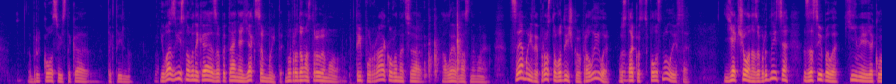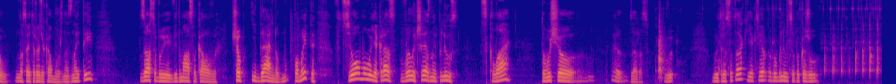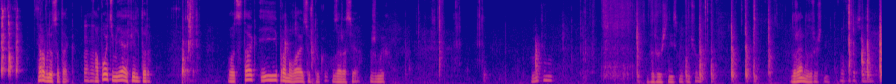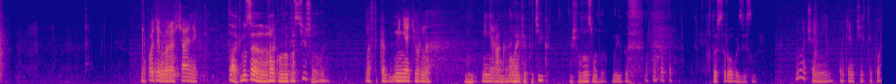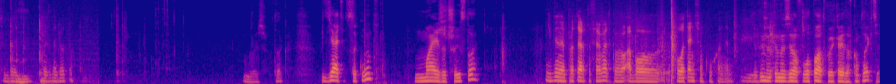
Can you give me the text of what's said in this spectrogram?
абрикосовість така тактильна. І у вас, звісно, виникає запитання, як це мити. Ми продемонструємо типу раковина ця, але в нас немає. Це мити просто водичкою пролили, ось так ось сполоснули і все. Якщо вона забрудниться, засипали хімію, яку на сайті Радюка можна знайти, засоби від масла кавових, щоб ідеально помити. В цьому якраз величезний плюс скла, тому що е, зараз витрясу так, як я роблю це, покажу. Я роблю це так. А потім я фільтр ось так і промиваю цю штуку. Зараз я жмих. Викину. Зручний смітничок. Реально зручний. А потім береш чайник. Так, ну це раковина простіша, але У нас така мініатюрна. Міні-раковина. маленький потік, якщо засмата миєте. Хтось це робить, звісно. Ну, а чого ні? Потім чистий посуд без, Мгм. без нальоту. Давайте так. 5 секунд. Майже чисто. Єдине протерти серветкою або полотенцем кухонним. Єдине, ти не взяв лопатку, яка йде в комплекті.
